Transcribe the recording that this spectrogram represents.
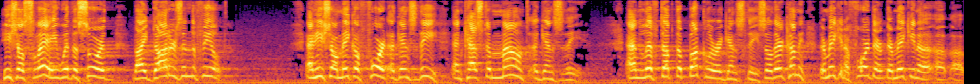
He shall slay with the sword thy daughters in the field. And he shall make a fort against thee, and cast a mount against thee. and lift up the buckler against thee. So they're coming, they're making a fort, they're, they're making a, a, a,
